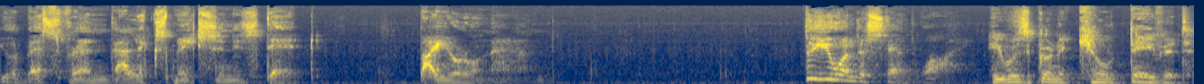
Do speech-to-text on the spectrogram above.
Your best friend, Alex Mason, is dead. By your own hand. Do you understand why? He was gonna kill David.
